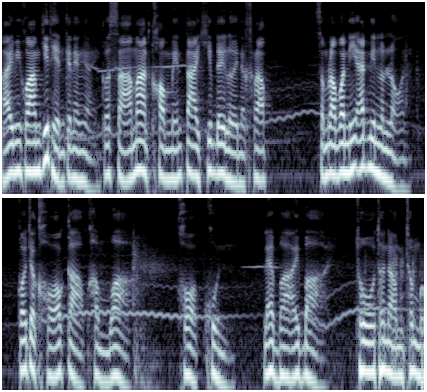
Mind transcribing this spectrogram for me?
ใครมีความคิดเห็นกันยังไง ก็สามารถคอมเมนต์ใต้คลิปได้เลยนะครับสำหรับวันนี้แอดมินหลอนๆ ก็จะขอกล่าวคำว่า ขอบคุณ และบายบาย โชธนำเฉม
